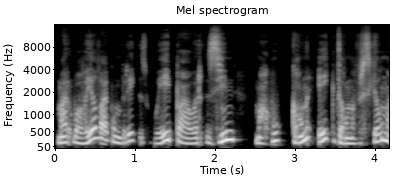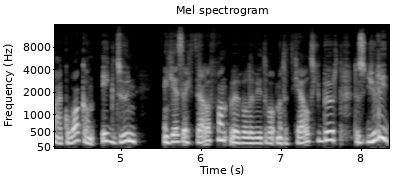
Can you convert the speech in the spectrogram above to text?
Maar wat heel vaak ontbreekt is waypower. Zien, maar hoe kan ik dan een verschil maken? Wat kan ik doen? En jij zegt zelf van, wij willen weten wat met het geld gebeurt. Dus jullie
